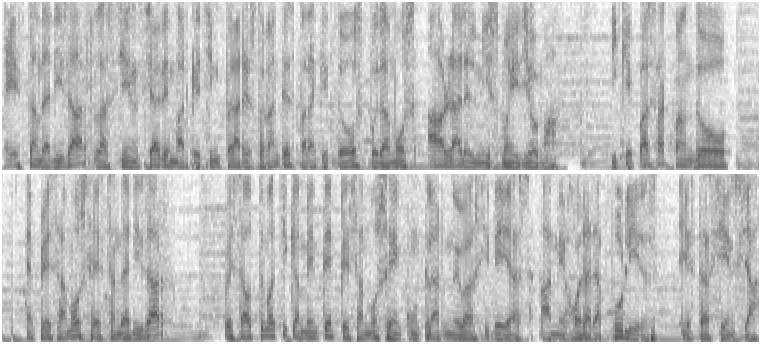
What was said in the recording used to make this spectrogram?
estandarizar la ciencia de marketing para restaurantes para que todos podamos hablar el mismo idioma. ¿Y qué pasa cuando empezamos a estandarizar, pues automáticamente empezamos a encontrar nuevas ideas, a mejorar, a pulir esta ciencia.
